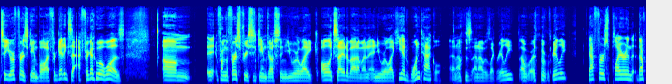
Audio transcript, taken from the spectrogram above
to your first game ball. I forget exact. I forget who it was. Um, it- from the first preseason game, Justin, you were like all excited about him, and, and you were like, he had one tackle, and I was and I was like, really, Oh, really? That first player in the, that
